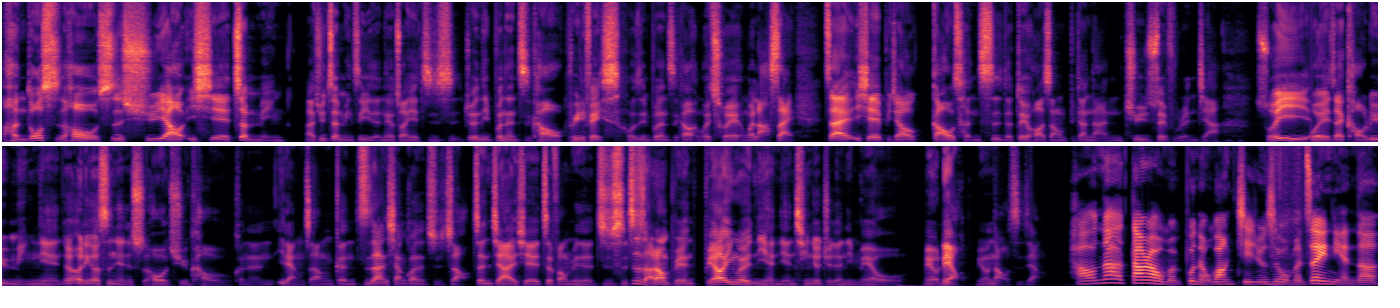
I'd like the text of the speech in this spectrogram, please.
很多时候是需要一些证明来去证明自己的那个专业知识，就是你不能只靠 pretty face，或者你不能只靠很会吹、很会拉塞，在一些比较高层次的对话上比较难去说服人家。所以我也在考虑明年，就二零二四年的时候去考可能一两张跟治安相关的执照，增加一些这方面的知识，至少让别人不要因为你很年轻就觉得你没有没有料、没有脑子这样。好，那当然我们不能忘记，就是我们这一年呢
